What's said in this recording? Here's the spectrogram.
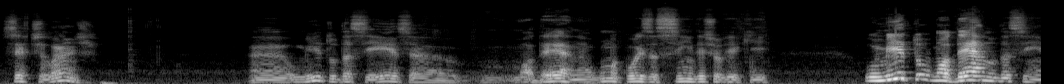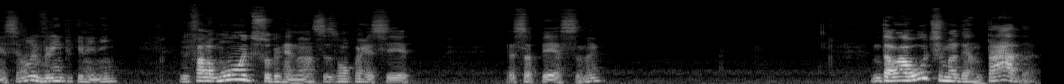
Sertilange, é, o mito da ciência moderna, alguma coisa assim, deixa eu ver aqui. O mito moderno da ciência, é um livrinho pequenininho. Ele fala muito sobre Renan, vocês vão conhecer essa peça, né? Então, a última dentada,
